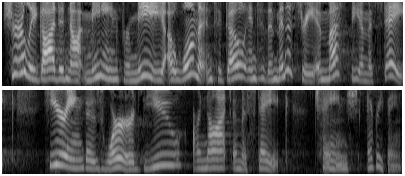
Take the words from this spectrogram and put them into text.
Surely God did not mean for me, a woman, to go into the ministry. It must be a mistake. Hearing those words, you are not a mistake, changed everything.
